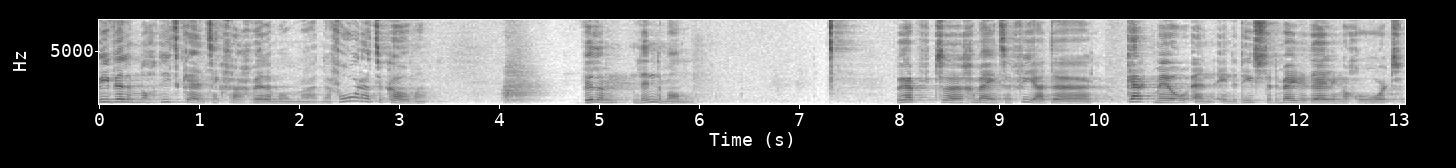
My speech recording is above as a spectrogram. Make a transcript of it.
Wie Willem nog niet kent, ik vraag Willem om eh, naar voren te komen. Willem Lindeman. U hebt uh, gemeente via de kerkmail en in de diensten de mededelingen gehoord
